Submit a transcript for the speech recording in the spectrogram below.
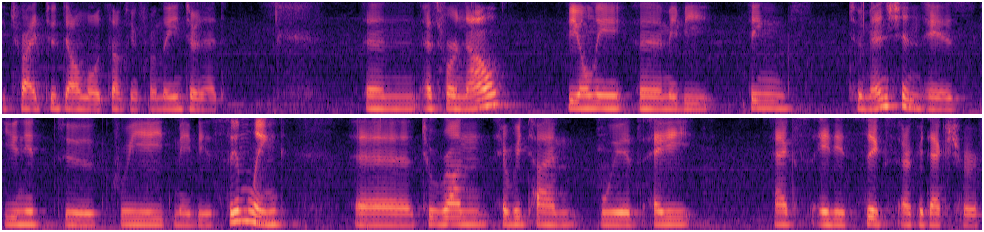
it tried to download something from the internet. And as for now the only uh, maybe things to mention is you need to create maybe a symlink uh, to run every time with a x86 architecture.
